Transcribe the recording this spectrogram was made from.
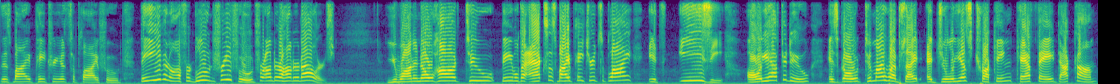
this My Patriot Supply food. They even offer gluten free food for under $100. You want to know how to be able to access My Patriot Supply? It's easy. All you have to do is go to my website at juliastruckingcafe.com.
